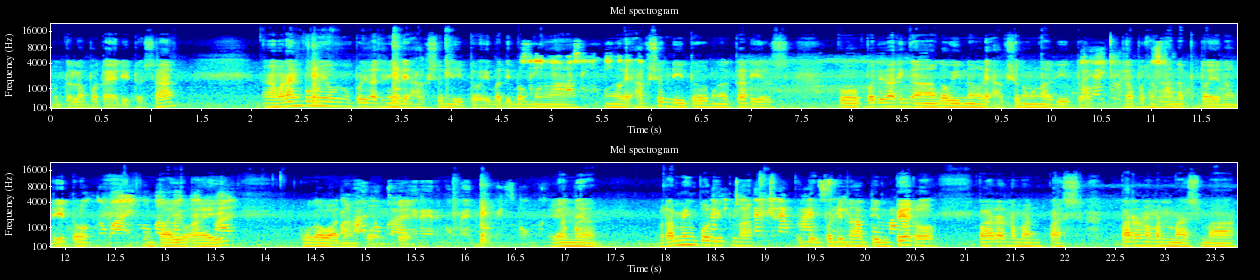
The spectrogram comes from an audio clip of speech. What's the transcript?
pumunta lang po tayo dito sa Ah, marami po yung pwede natin yung reaction dito. Iba't ibang mga mga reaction dito mga careers. Po pwede natin ah, gawin ng reaction ng mga dito. Tapos naghahanap po tayo ng dito. Kung tayo ay gumagawa ng content. yan yan maraming po dito na pwede, pwede natin pero para naman pas para naman mas ma,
